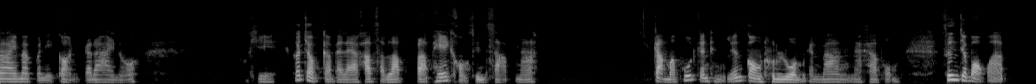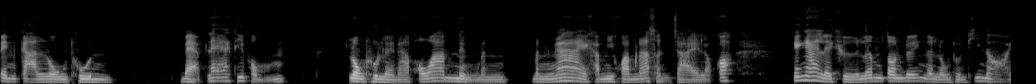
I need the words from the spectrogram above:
ง่ายมากกว่านี้ก่อนก็ได้เนาะ โอเค ก็จบกันไปแล้วครับสำหรับประเภทของสินทรัพย์นะ กลับมาพูดกันถึงเรื่องกองทุนรวมกันบ้างนะครับผม ซึ่งจะบอกว่าเป็นการลงทุนแบบแรกที่ผมลงทุนเลยนะ เพราะว่าหนึ่งมันมันง่ายครับ มีความน่าสนใจแล้วก็ง่าย ๆ เลยคือ เริ่มต้นด้วยเงินลงทุนที่น้อย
